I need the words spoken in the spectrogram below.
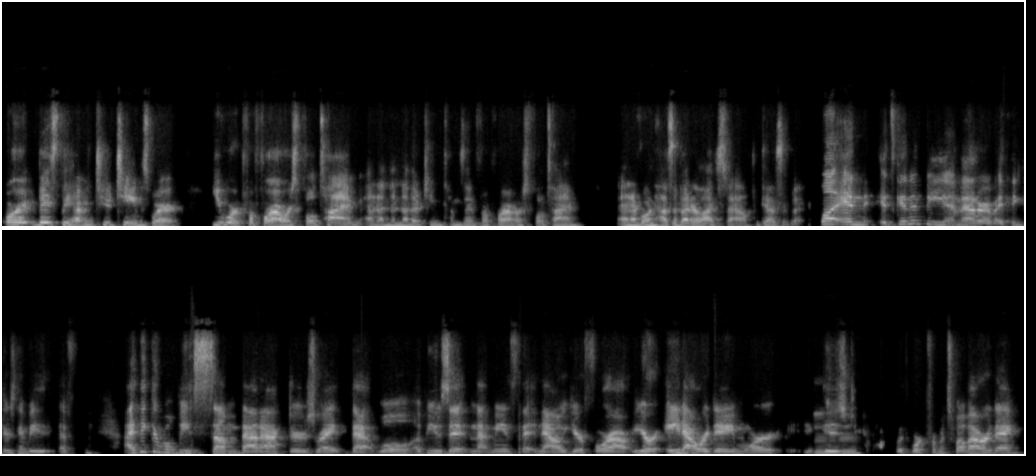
or basically having two teams where you work for four hours full time and then another team comes in for four hours full time and everyone has a better lifestyle because of it. Well, and it's going to be a matter of I think there's going to be a, I think there will be some bad actors, right, that will abuse it and that means that now your 4 hour your 8 hour day more mm-hmm. is with work from a 12 hour day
